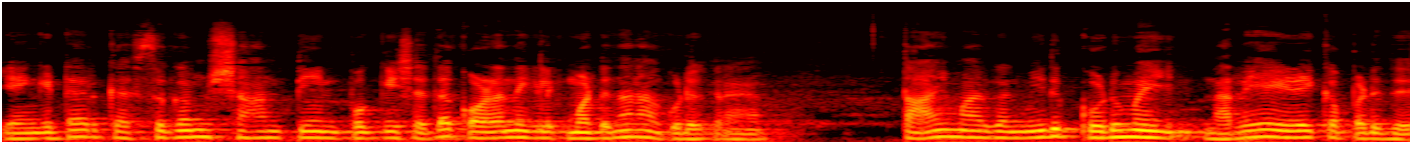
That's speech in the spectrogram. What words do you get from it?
என்கிட்ட இருக்க சுகம் சாந்தியின் பொக்கிஷத்தை குழந்தைங்களுக்கு மட்டும்தான் நான் கொடுக்குறேன். தாய்மார்கள் மீது கொடுமை நிறைய இழைக்கப்படுது.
